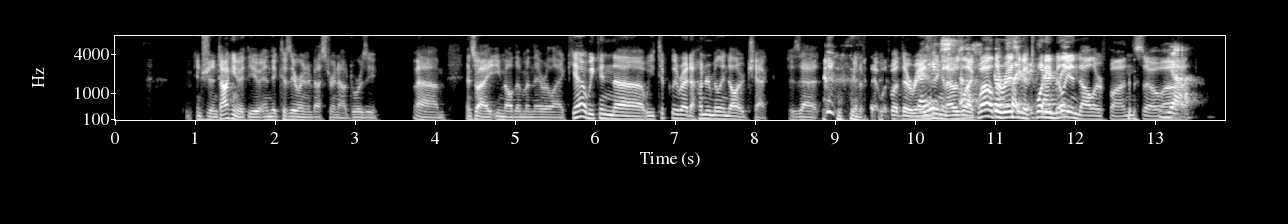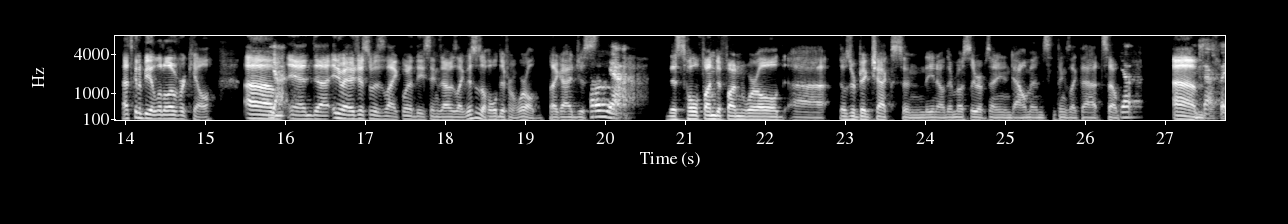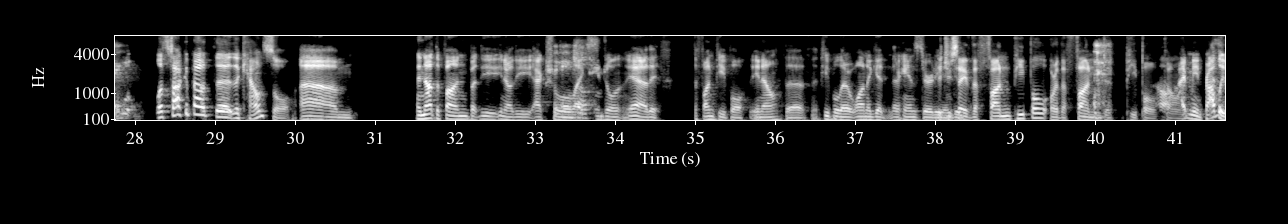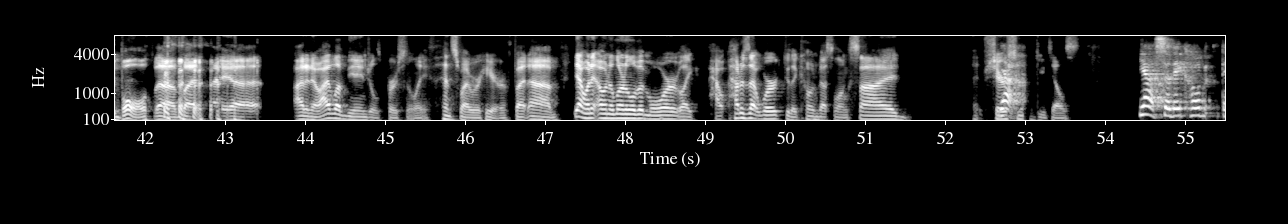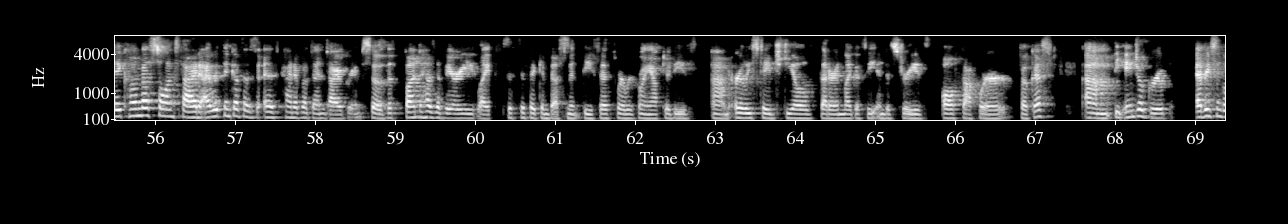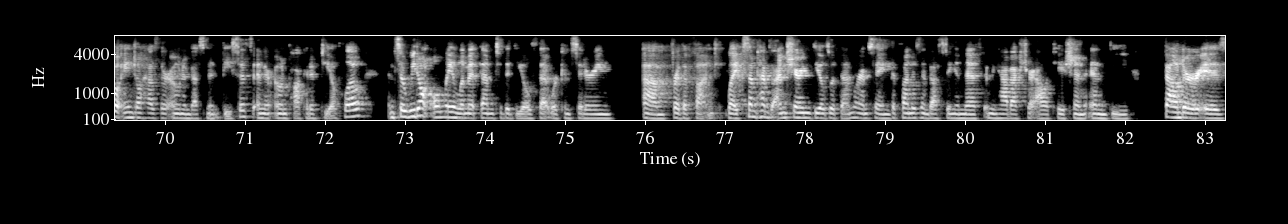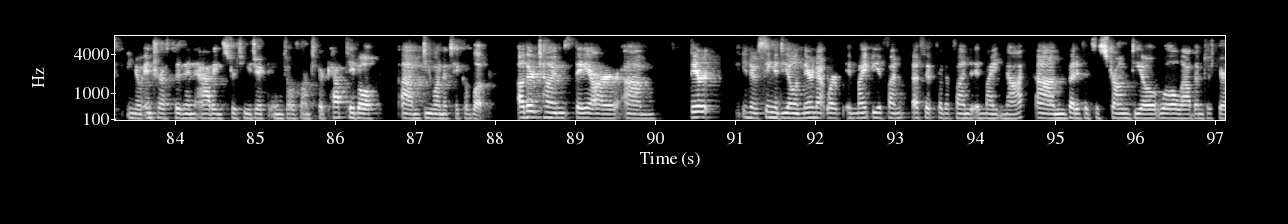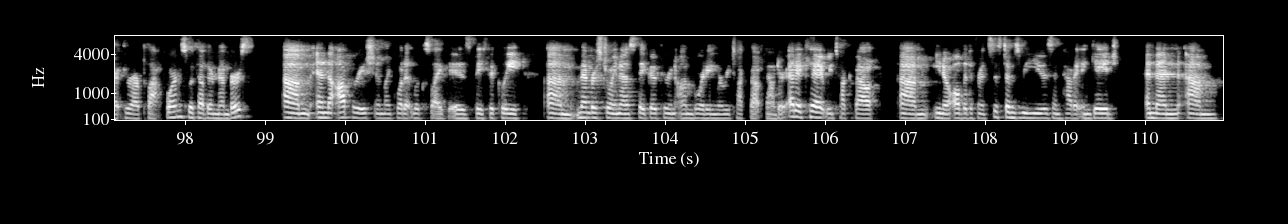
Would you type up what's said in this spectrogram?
interested in talking with you. And because they were an investor in outdoorsy. Um and so I emailed them and they were like, Yeah, we can uh we typically write a hundred million dollar check. Is that gonna fit with what they're Right? raising? And I was like, Uh, well, they're raising like- a twenty exactly. million dollar fund, so uh, yeah. that's going to be a little overkill. Um, Yeah. And uh, anyway, it just was like one of these things. I was like, this is a whole different world. Like I just Oh yeah. this whole fund to fund world. Uh, those are big checks, and you know they're mostly representing endowments and things like that. So Yep. um, Exactly. Well, let's talk about the the council, um, and not the fund, but the you know the actual like angel, yeah, the the fun people. You know the, the people that want to get their hands dirty. Did you and do say the fun people or the fund people? Oh, I mean, probably both. Uh, but I, uh, I don't know. I love the Angels personally, hence why we're here. But um, yeah, I want to, I want to learn a little bit more. Like, how how does that work? Do they co-invest alongside? Share Yeah. some details. Yeah, so they co they co-invest alongside. I would think of as as kind of a Venn diagram. So the fund has a very like specific investment thesis where we're going after these um, early stage deals that are in legacy industries, all software focused. Um, the angel group, every single angel has their own investment thesis and their own pocket of deal flow. And so we don't only limit them to the deals that we're considering um, for the fund. Like sometimes I'm sharing deals with them where I'm saying the fund is investing in this and we have extra allocation and the founder is you know interested in adding strategic angels onto their cap table um, do you want to take a look? Other times they are um, they're you know seeing a deal in their network it might be a fun a fit for the fund it might not um, but if it's a strong deal we'll allow them to share it through our platforms with other members. Um, and the operation like what it looks like is basically um, members join us they go through an onboarding where we talk about founder etiquette we talk about um, you know all the different systems we use and how to engage and then um,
